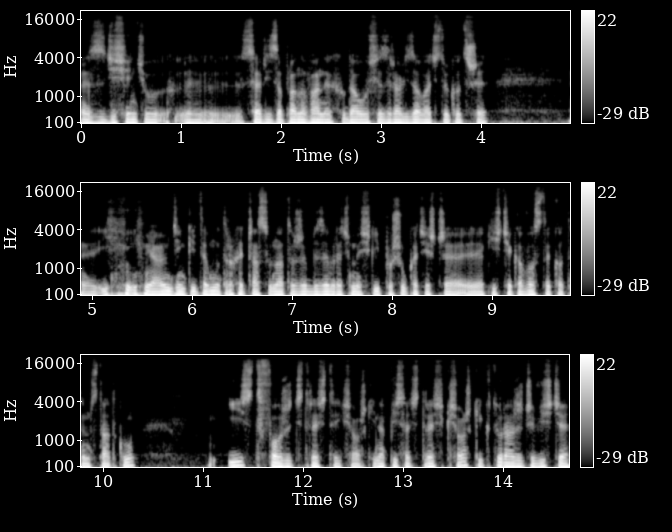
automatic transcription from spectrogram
z dziesięciu y, serii zaplanowanych udało się zrealizować tylko trzy. I, i miałem dzięki temu trochę czasu na to, żeby zebrać myśli, poszukać jeszcze jakichś ciekawostek o tym statku i stworzyć treść tej książki, napisać treść książki, która rzeczywiście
